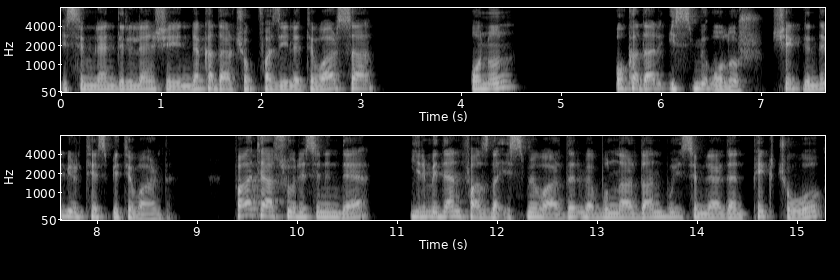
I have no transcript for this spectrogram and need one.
isimlendirilen şeyin ne kadar çok fazileti varsa onun o kadar ismi olur şeklinde bir tespiti vardı. Fatiha suresinin de 20'den fazla ismi vardır ve bunlardan bu isimlerden pek çoğu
